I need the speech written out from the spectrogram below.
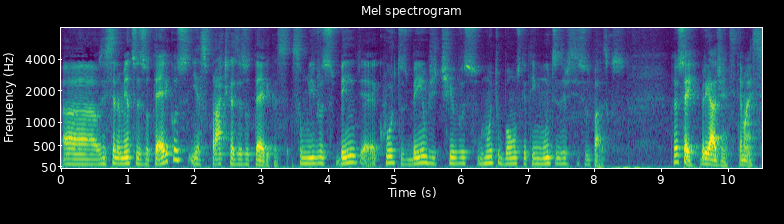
uh, os ensinamentos esotéricos e as práticas esotéricas. São livros bem é, curtos, bem objetivos, muito bons, que tem muitos exercícios básicos. Então é isso aí. Obrigado, gente. Até mais.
